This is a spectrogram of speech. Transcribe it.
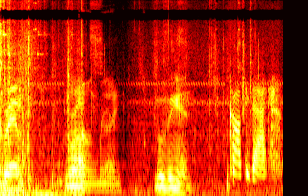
Grim. We're on Wrong man. Moving in. Copy that.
